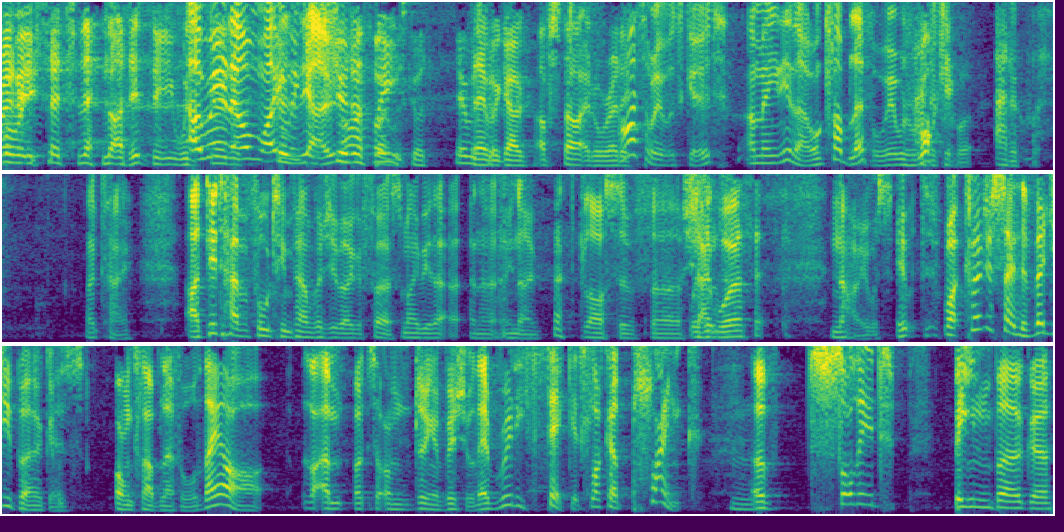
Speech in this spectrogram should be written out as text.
already said to them that I didn't think it was Oh, really? good. Oh, my- here we go. It should have thought it was good. It was there good. we go. I've started already. I thought it was good. I mean, you know, on club level, it was rocking. Adequate. Adequate. Okay, I did have a fourteen pound veggie burger first. Maybe that and a you know glass of. Uh, Was it worth it? No, it was. It, right, can I just say the veggie burgers on club level? They are. like, I'm, I'm doing a visual. They're really thick. It's like a plank of solid bean burger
